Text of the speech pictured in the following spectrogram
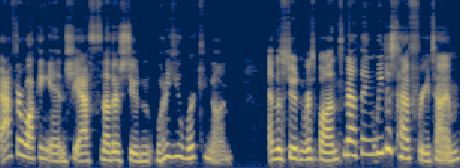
after walking in, she asks another student, "What are you working on?" And the student responds, "Nothing. We just have free time."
